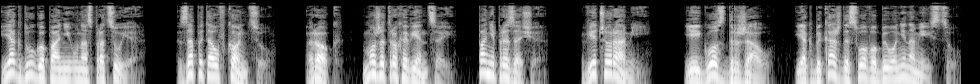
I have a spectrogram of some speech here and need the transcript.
Jak długo pani u nas pracuje? Zapytał w końcu. Rok, może trochę więcej. Panie prezesie. Wieczorami. Jej głos drżał, jakby każde słowo było nie na miejscu.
